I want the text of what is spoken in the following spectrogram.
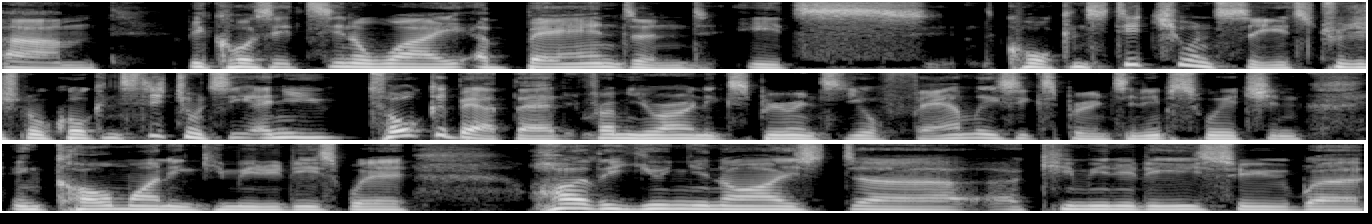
um, because it's in a way abandoned its core constituency, its traditional core constituency. And you talk about that from your own experience, your family's experience in Ipswich and in coal mining communities where highly unionised uh, communities who were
